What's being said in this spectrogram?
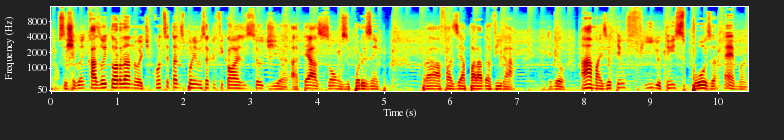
então. Você chegou em casa 8 horas da noite. Quanto você tá disponível a sacrificar o resto do seu dia? Até às 11, por exemplo, pra fazer a parada virar entendeu? Ah, mas eu tenho filho, eu tenho esposa. É, mano.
